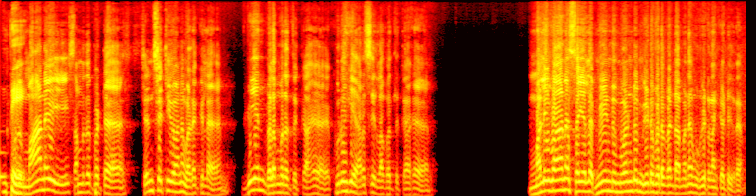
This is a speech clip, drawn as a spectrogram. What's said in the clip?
மாணவி சம்பந்தப்பட்ட சென்சிட்டிவான வழக்குல வீண் விளம்பரத்துக்காக குறுகிய அரசியல் லாபத்துக்காக மலிவான செயல மீண்டும் மீண்டும் ஈடுபட வேண்டாம் என உங்ககிட்ட நான் கேட்டுக்கிறேன்.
